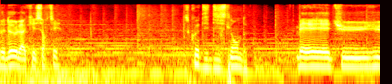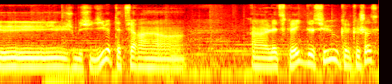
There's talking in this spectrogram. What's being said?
le 2 là qui est sorti. C'est quoi Did Island? Mais tu. Je me suis dit, il va peut-être faire un. Un let's play dessus ou quelque chose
